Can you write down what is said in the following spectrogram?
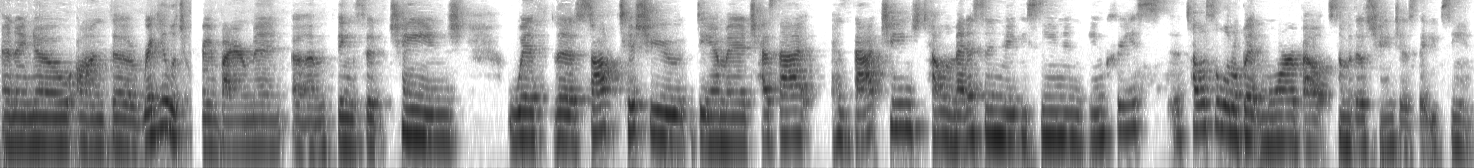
and I know on the regulatory environment, um, things have changed. With the soft tissue damage, has that has that changed? Telemedicine maybe seen an increase. Tell us a little bit more about some of those changes that you've seen.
